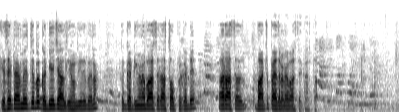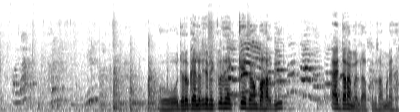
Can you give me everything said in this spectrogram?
ਕਿਸੇ ਟਾਈਮ ਇੱਥੇ ਪਰ ਗੱਡੀਆਂ ਚੱਲਦੀਆਂ ਹੁੰਦੀਆਂ ਨੇ ਪਹਿਲਾਂ ਫਿਰ ਗੱਡੀਆਂ ਵਾਲਾ ਵਾਸਤੇ ਰਸਤਾ ਉੱਪਰ ਕੱਢਿਆ ਆ ਰਸਤਾ ਬਾਅਦ ਚ ਪੈਦਲ ਵਾਲੇ ਵਾਸਤੇ ਕਰਤਾ। ਉਹ ਜਦੋਂ ਗੈਲਰੀ ਚੋਂ ਨਿਕਲਦੇ ਆ, ਇੱਕਦਮ ਬਾਹਰ ਵੀ ਐਦਾਂ ਨਾ ਮਿਲਦਾ ਆਪਾਂ ਨੂੰ ਸਾਹਮਣੇ ਫਿਰ।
